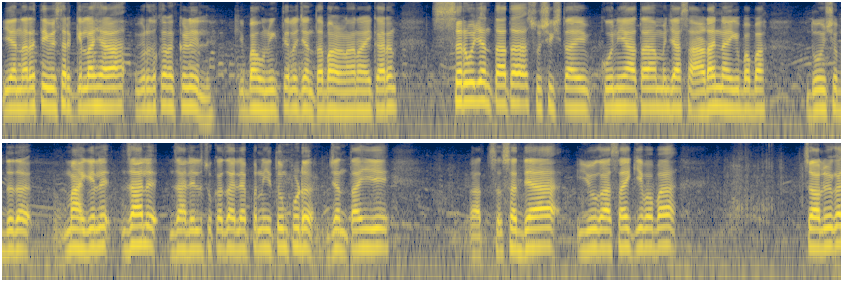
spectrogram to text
येणाऱ्या तेवीस तारखेला ह्या विरोधकांना कळेल की भावनिकतेला जनता बाळणार नाही. कारण सर्व जनता आता सुशिक्षित आहे. कोणी आता म्हणजे असं आडा नाही की बाबा दोन शब्द द- मागेले झालं झालेलं चुका झाल्या पण इथून पुढं जनता ही आज सध्या युग असा आहे की बाबा चालू आहे का?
